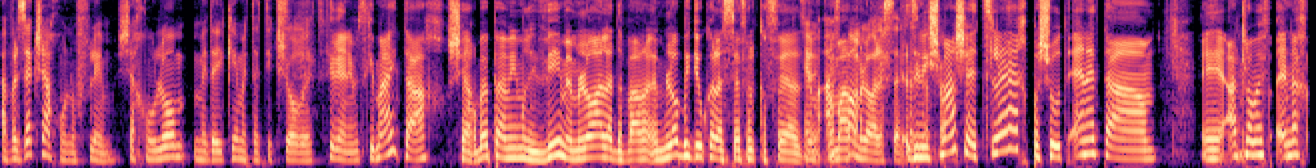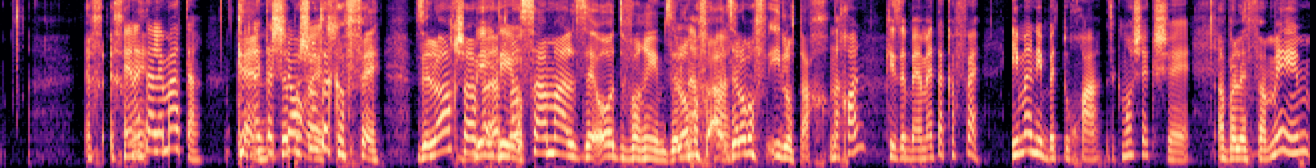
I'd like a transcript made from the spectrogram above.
אבל זה כשאנחנו נופלים, שאנחנו לא מדייקים את התקשורת. תראי, אני מסכימה איתך שהרבה פעמים ריבים הם לא על הדבר, הם לא בדיוק על הספל קפה הזה. הם אף פעם לא על הספל זה קפה. נשמע שאצלך פשוט אין את ה... אה, את לא... מפ- אין לך... איך, איך אין אני... את הלמטה, כן, אין את זה השורש. פשוט הקפה. זה לא עכשיו, את בדיוק. לא שמה על זה עוד דברים, זה לא, מפ... נכון. זה לא מפעיל אותך. נכון? כי זה באמת הקפה. אם אני בטוחה, זה כמו שכש... אבל לפעמים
